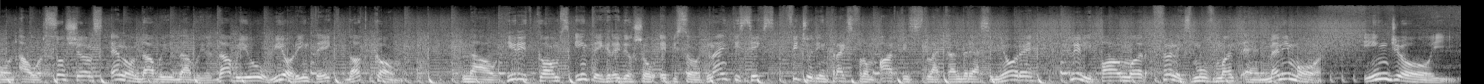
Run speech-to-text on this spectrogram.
on our socials and on www.weareintake.com. Now, here it comes Intake Radio Show episode 96, featuring tracks from artists like Andrea Signore, Lilly Palmer, Phoenix Movement, and many more. Enjoy!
